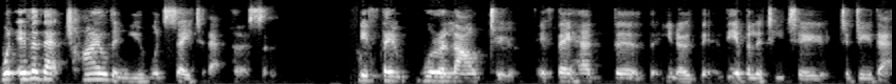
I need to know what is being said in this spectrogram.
whatever that child in you would say to that person, if they were allowed to, if they had the, the you know, the, the ability to to do that.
